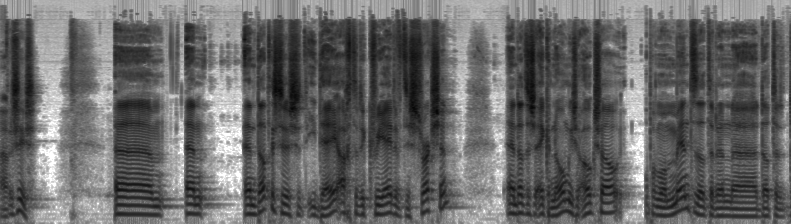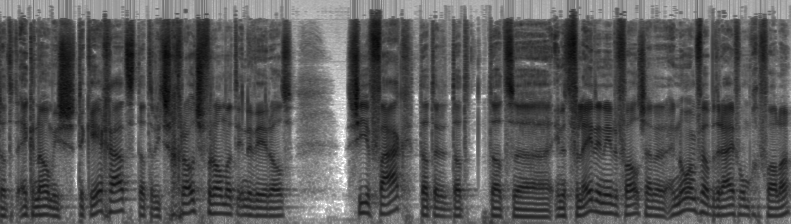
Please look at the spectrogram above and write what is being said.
Ja. precies. Ehm, en, en dat is dus het idee achter de creative destruction. En dat is economisch ook zo. Op het moment dat, er een, eh, dat, er, dat het economisch tekeer gaat, dat er iets groots verandert in de wereld, zie je vaak dat er dat, dat eh, in het verleden in ieder geval zijn er enorm veel bedrijven omgevallen.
